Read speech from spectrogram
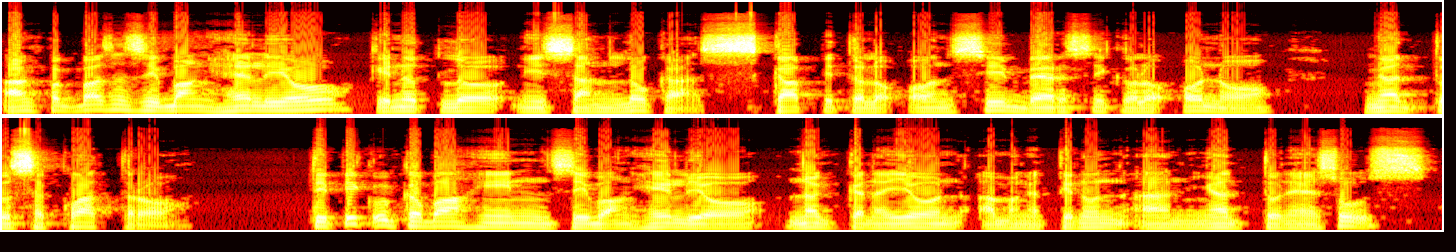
Ang pagbasa sa Ebanghelyo kinutlo ni San Lucas, Kapitulo 11, versikulo 1, ngadto sa 4. Tipik og kabahin sa Ebanghelyo, nagkanayon ang mga tinunan ngadto ni Jesus.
